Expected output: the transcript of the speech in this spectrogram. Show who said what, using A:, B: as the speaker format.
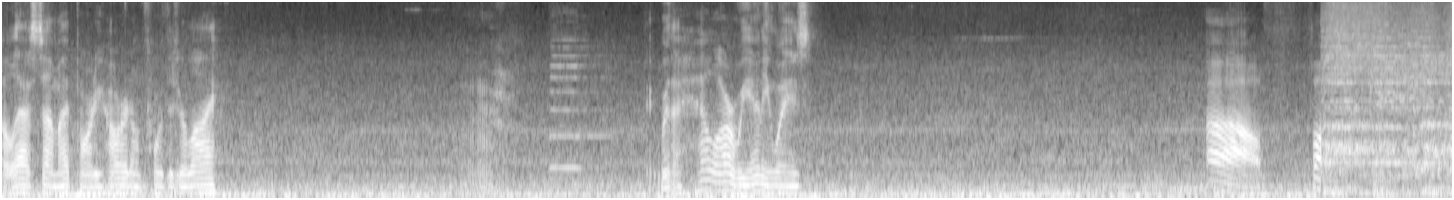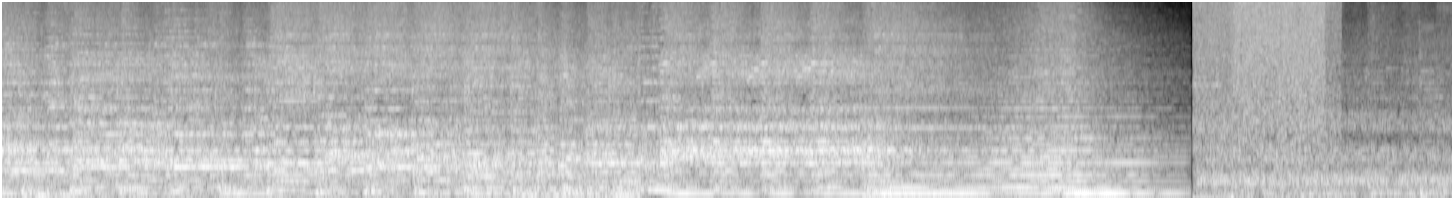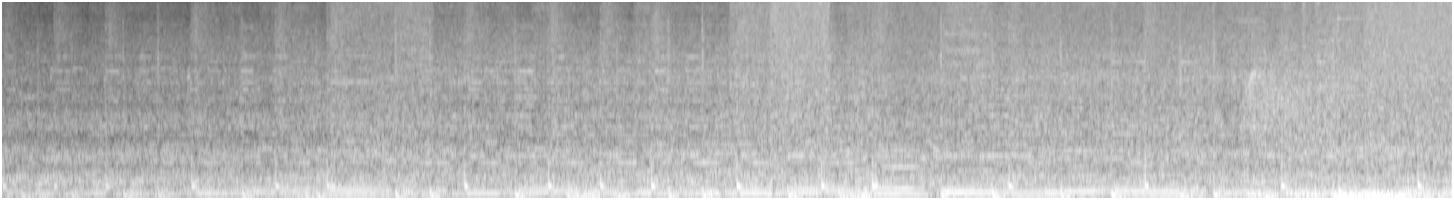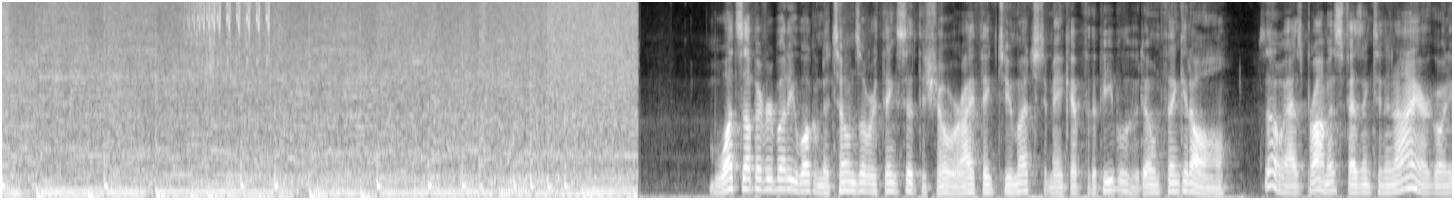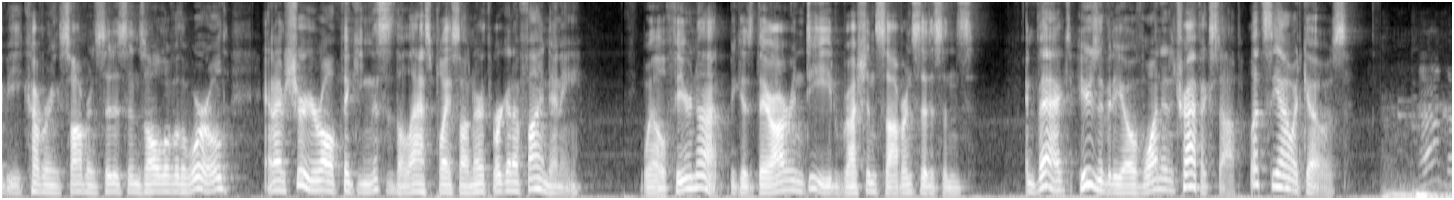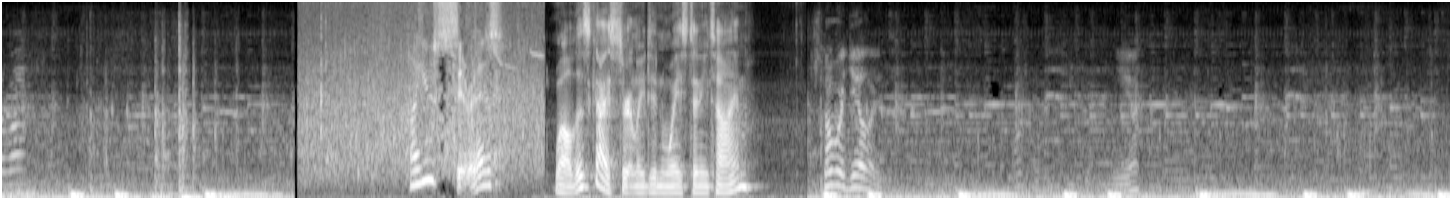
A: the last time I party hard on 4th of July. Uh, where the hell are we anyways? Oh, What's up, everybody? Welcome to Tones Overthinks It, the show where I think too much to make up for the people who don't think at all. So, as promised, Fezzington and I are going to be covering sovereign citizens all over the world, and I'm sure you're all thinking this is the last place on Earth we're going to find any. Well, fear not, because there are indeed Russian sovereign citizens. In fact, here's a video of one at a traffic stop. Let's see how it goes.
B: Are you serious?
A: Well, this guy certainly didn't waste any time.
C: Что вы делаете? Нет.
